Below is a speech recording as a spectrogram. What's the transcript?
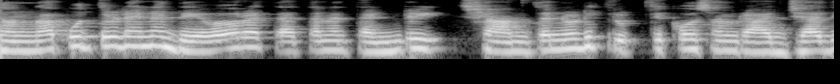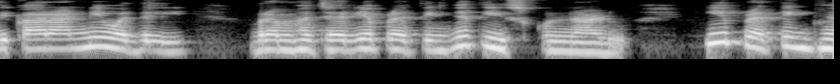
గంగాపుత్రుడైన దేవవ్రత తన తండ్రి శాంతనుడి తృప్తి కోసం రాజ్యాధికారాన్ని వదిలి బ్రహ్మచర్య ప్రతిజ్ఞ తీసుకున్నాడు. ఈ ప్రతిజ్ఞ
